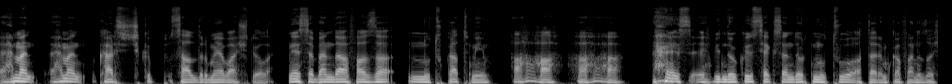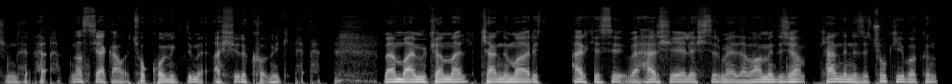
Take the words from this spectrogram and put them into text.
hemen hemen karşı çıkıp saldırmaya başlıyorlar. Neyse ben daha fazla nutuk atmayayım. Ha ha ha ha ha. 1984 nutu atarım kafanıza şimdi. Nasıl şaka Çok komik değil mi? Aşırı komik. ben Bay Mükemmel. Kendim hariç herkesi ve her şeyi eleştirmeye devam edeceğim. Kendinize çok iyi bakın.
